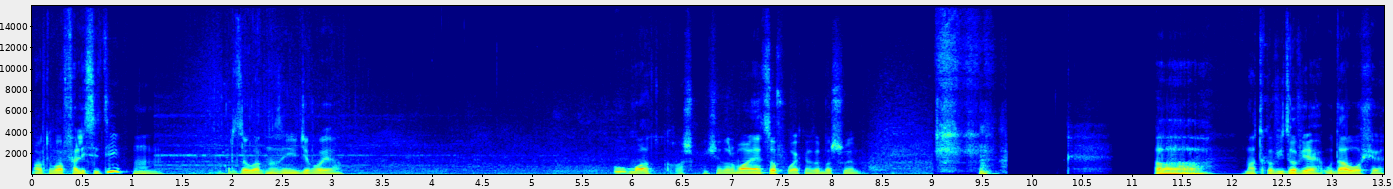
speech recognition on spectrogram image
O, to była Felicity? Hmm. Bardzo ładna z niej dziewoja. U matko, aż mi się normalnie cofło, jak ją zobaczyłem. O, matko widzowie, udało się.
